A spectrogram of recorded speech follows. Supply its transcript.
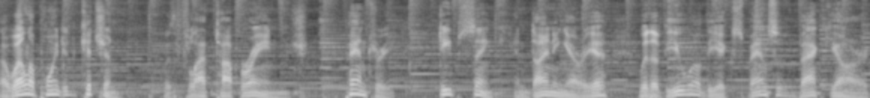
A well appointed kitchen with flat top range, pantry, deep sink, and dining area with a view of the expansive backyard.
